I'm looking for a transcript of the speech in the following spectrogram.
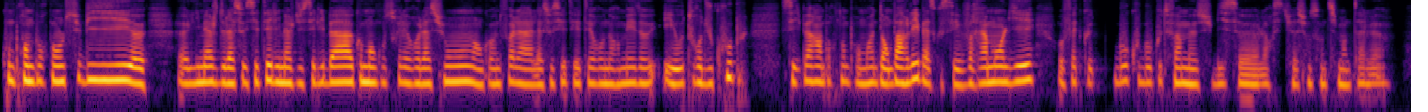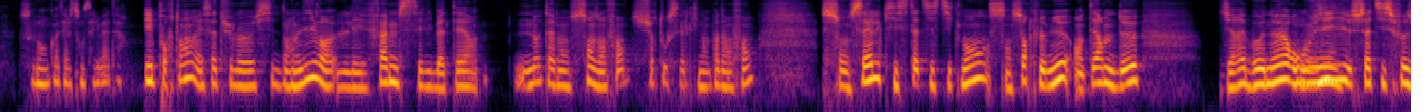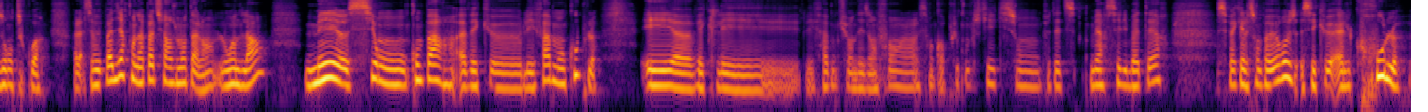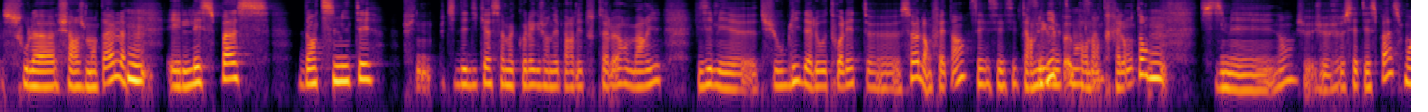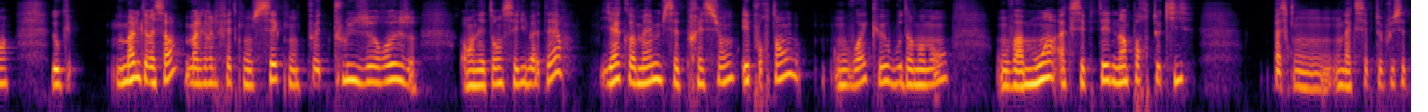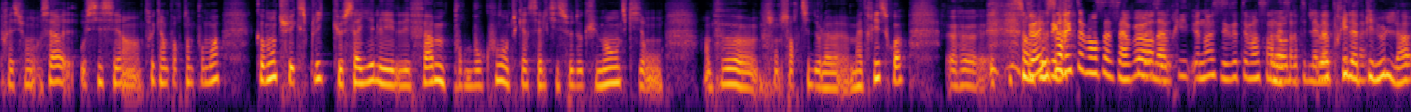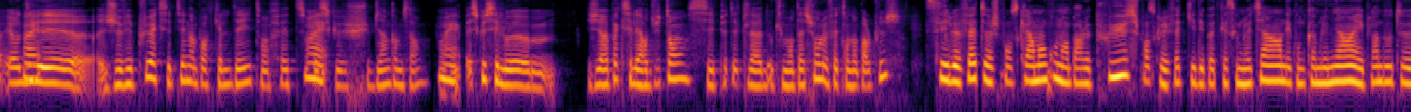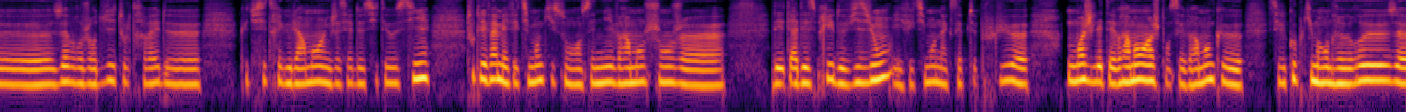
comprendre pourquoi on le subit, l'image de la société, l'image du célibat, comment construire les relations. Encore une fois, la, société hétéronormée et autour du couple, c'est hyper important pour moi d'en parler parce que c'est vraiment lié au fait que beaucoup, beaucoup de femmes subissent leur situation sentimentale souvent quand elles sont célibataires. Et pourtant, et ça tu le cites dans le livre, les femmes célibataires, notamment sans enfants, surtout celles qui n'ont pas d'enfants, sont celles qui statistiquement s'en sortent le mieux en termes de je dirais bonheur ou vie satisfaisante quoi. Voilà, ça ne veut pas dire qu'on n'a pas de charge mentale, hein, loin de là. Mais euh, si on compare avec euh, les femmes en couple et euh, avec les, les, femmes qui ont des enfants, c'est encore plus compliqué, qui sont peut-être mères célibataires, c'est pas qu'elles sont pas heureuses, c'est qu'elles croulent sous la charge mentale mmh. et l'espace d'intimité une petite dédicace à ma collègue, j'en ai parlé tout à l'heure, Marie, qui disait Mais tu oublies d'aller aux toilettes seule, en fait. Hein c'est terminé pendant très longtemps. Mmh. Je dis Mais non, je, veux cet espace, moi. Donc, malgré ça, malgré le fait qu'on sait qu'on peut être plus heureuse en étant célibataire, il y a quand même cette pression. Et pourtant, on voit qu'au bout d'un moment, on va moins accepter n'importe qui parce qu'on n'accepte plus cette pression. Ça aussi, c'est un truc important pour moi. Comment tu expliques que ça y est, les, femmes, pour beaucoup, en tout cas celles qui se documentent, qui ont un peu euh, sont sorties de la matrice, quoi. Euh, c'est exactement ça. C'est un peu on a pris. Non, c'est exactement ça. On est sorti de la on a pris la pilule là et on dit euh, je vais plus accepter n'importe quelle date en fait parce que je suis bien comme ça. Est-ce que c'est le je dirais pas que c'est l'air du temps, c'est peut-être la documentation, le fait qu'on en parle plus? C'est le fait, je pense clairement qu'on en parle plus. Je pense que le fait qu'il y ait des podcasts comme le tien, des comptes comme le mien et plein d'autres euh, œuvres aujourd'hui, et tout le travail de, que tu cites régulièrement et que j'essaie de citer aussi, toutes les femmes effectivement qui sont renseignées vraiment changent euh, d'état d'esprit, de vision. Et effectivement, on n'accepte plus. Euh, moi, je l'étais vraiment, hein, je pensais vraiment que c'est le couple qui me rendrait heureuse.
